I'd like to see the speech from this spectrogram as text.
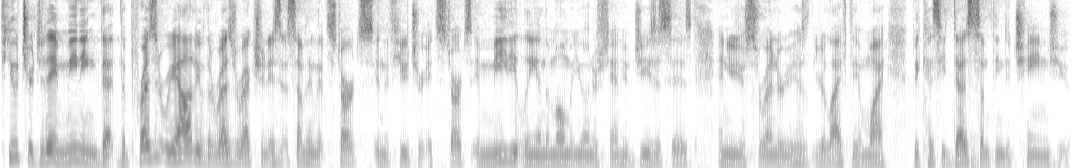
future today, meaning that the present reality of the resurrection isn't something that starts in the future. It starts immediately in the moment you understand who Jesus is and you surrender your life to him. Why? Because he does something to change you.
